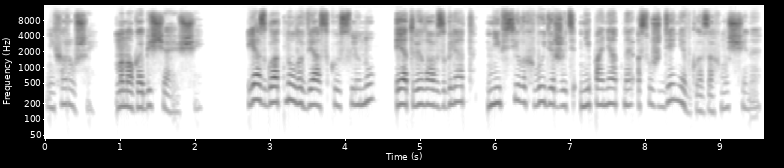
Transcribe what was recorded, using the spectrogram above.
Нехороший, многообещающий. Я сглотнула вязкую слюну и отвела взгляд, не в силах выдержать непонятное осуждение в глазах мужчины.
